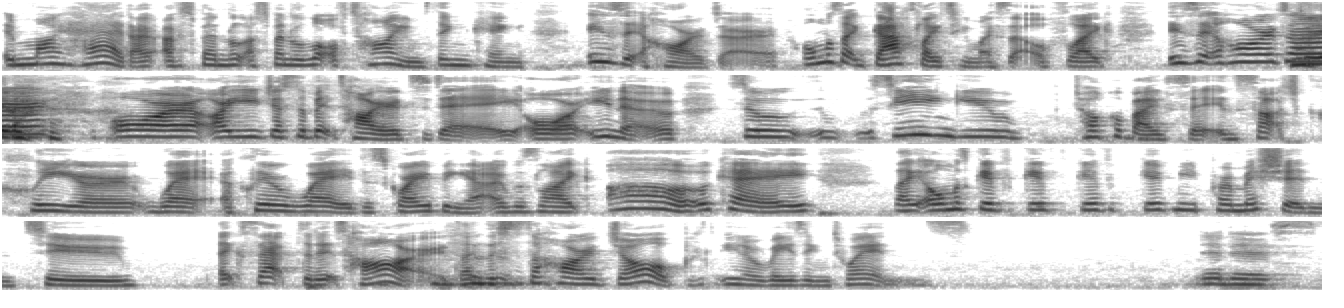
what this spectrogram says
in my head I, I've spent I spent a lot of time thinking, is it harder? Almost like gaslighting myself. Like, is it harder? Yeah. or are you just a bit tired today? Or, you know, so seeing you talk about it in such clear way a clear way describing it i was like oh okay like almost give give give give me permission to accept that it's hard like this is a hard job you know raising twins It is.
